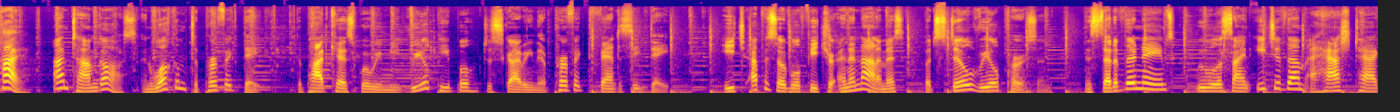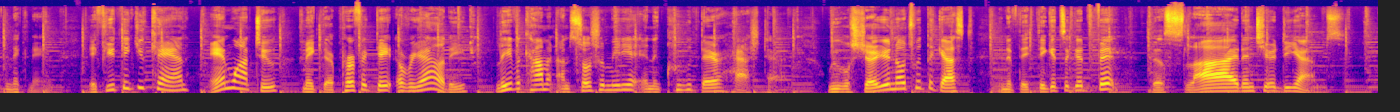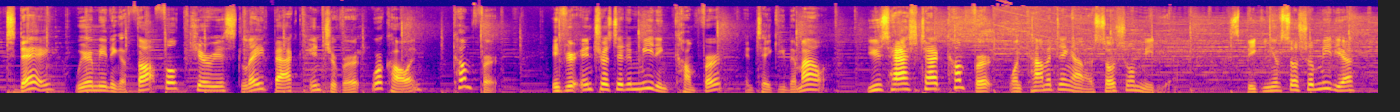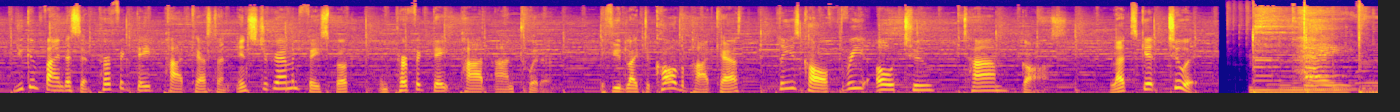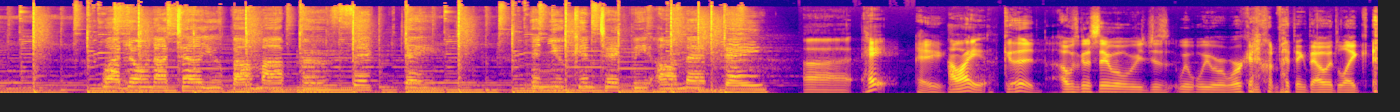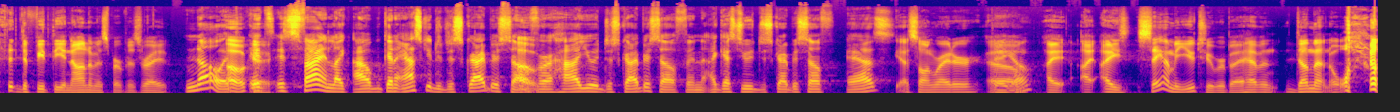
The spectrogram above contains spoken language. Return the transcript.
Hi, I'm Tom Goss, and welcome to Perfect Date, the podcast where we meet real people describing their perfect fantasy date. Each episode will feature an anonymous but still real person. Instead of their names, we will assign each of them a hashtag nickname. If you think you can and want to make their perfect date a reality, leave a comment on social media and include their hashtag. We will share your notes with the guest, and if they think it's a good fit, they'll slide into your DMs. Today, we are meeting a thoughtful, curious, laid back introvert we're calling Comfort. If you're interested in meeting Comfort and taking them out, use hashtag Comfort when commenting on our social media. Speaking of social media, you can find us at Perfect Date Podcast on Instagram and Facebook and Perfect Date Pod on Twitter. If you'd like to call the podcast, please call 302 Tom Goss. Let's get to it. Hey, why don't I tell you about my perfect day? Then you can take me on that day. Uh, hey, Hey, how are you? good. I was gonna say what we just what we were working on, but I think that would like defeat the anonymous purpose, right? No, it's, Oh, okay. it's it's fine. Like I'm gonna ask you to describe yourself Oh. or how you would describe yourself, and I guess you would describe yourself as. Yeah, songwriter. There you Um, go. I, I I say I'm a YouTuber, but I haven't done that in a while.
